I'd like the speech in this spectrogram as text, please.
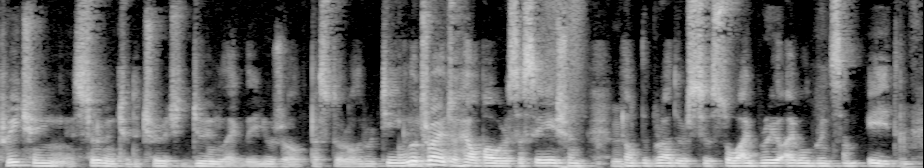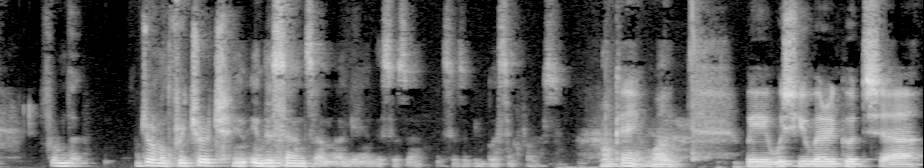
preaching, serving to the church, doing like the usual pastoral routine, not trying to help our association, help the brothers. So, so I, bring, I will bring some aid from the German Free Church in, in this sense. And again, this is a this is a big blessing for us. Okay. Well, we wish you very good uh,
